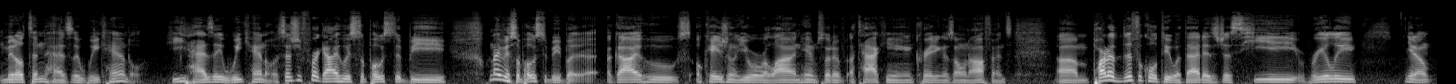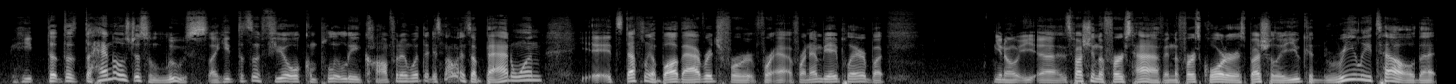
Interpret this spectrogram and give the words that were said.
Middleton has a weak handle he has a weak handle, especially for a guy who is supposed to be, not even supposed to be, but a guy who occasionally you will rely on him sort of attacking and creating his own offense. Um, part of the difficulty with that is just he really, you know, he the, the, the handle is just loose. Like he doesn't feel completely confident with it. It's not like it's a bad one. It's definitely above average for for for an NBA player, but you know, uh, especially in the first half, in the first quarter, especially, you could really tell that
